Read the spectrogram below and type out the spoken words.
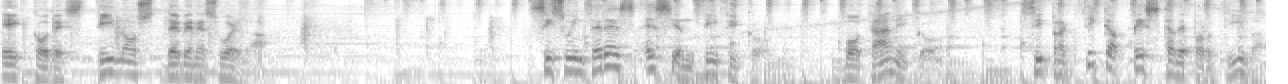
Ecodestinos de Venezuela. Si su interés es científico, botánico, si practica pesca deportiva,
